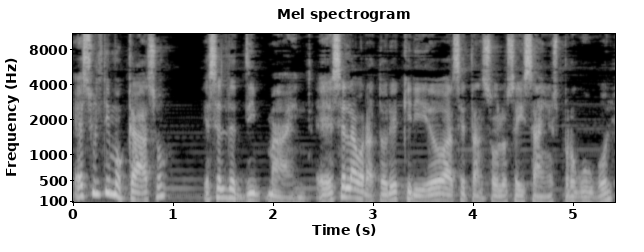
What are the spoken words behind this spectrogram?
Este último caso es el de DeepMind, es el laboratorio adquirido hace tan solo 6 años por Google,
